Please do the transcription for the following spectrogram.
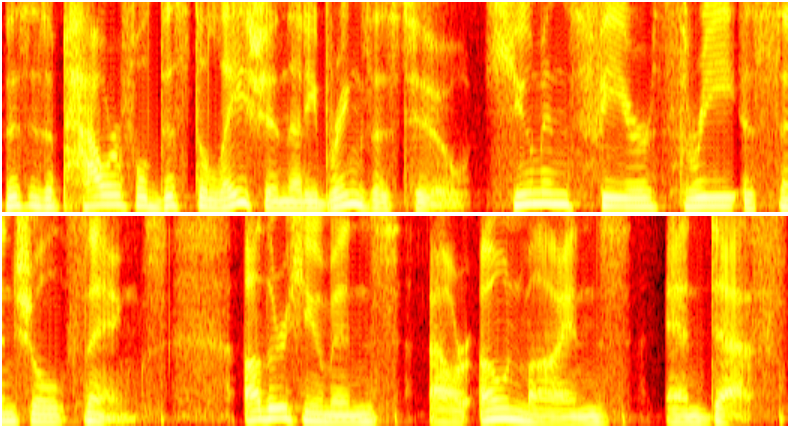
This is a powerful distillation that he brings us to. Humans fear three essential things other humans, our own minds, and death.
